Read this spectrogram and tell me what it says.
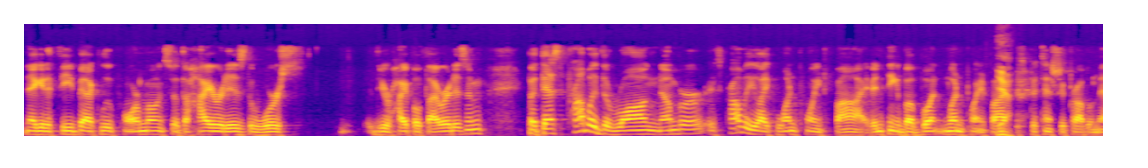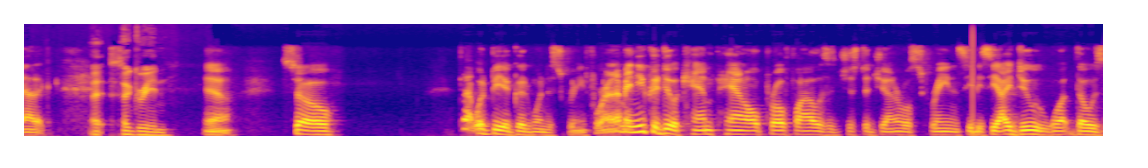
negative feedback loop hormone. So the higher it is, the worse your hypothyroidism. But that's probably the wrong number. It's probably like 1.5. Anything above 1.5 yeah. is potentially problematic. Uh, agreed. Yeah. So that would be a good one to screen for. And I mean, you could do a chem panel profile as just a general screen in CBC. I do what those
